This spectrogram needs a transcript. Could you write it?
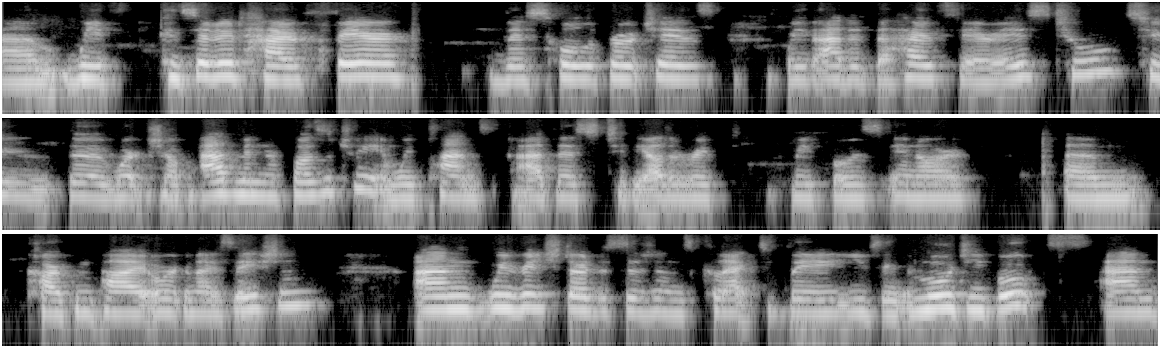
Um, we've considered how fair this whole approach is. We've added the howfairis tool to the workshop admin repository, and we plan to add this to the other repos in our um, Carbon Pi organization. And we reached our decisions collectively using emoji votes and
